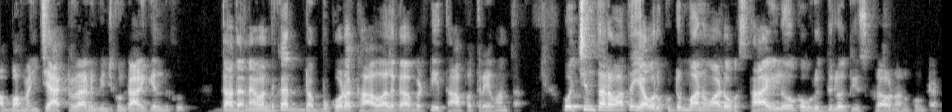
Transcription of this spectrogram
అబ్బా మంచి యాక్టర్ అనిపించుకుంటే ఆడికి ఎందుకు? తదనవంతగా డబ్బు కూడా కావాలి కాబట్టి తాపత్రయం అంతా. వచ్చిన తర్వాత ఎవరి కుటుంబాన్ని వాడు ఒక స్థాయిలో ఒక వృద్ధిలో తీసుకురావడం అనుకుంటాడు.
